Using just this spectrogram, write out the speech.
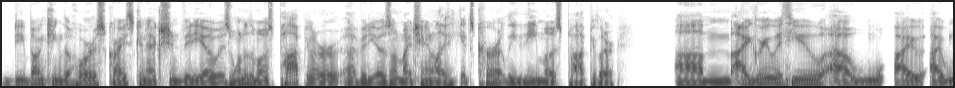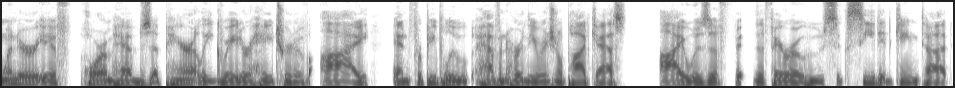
debunking the Horus Christ connection video is one of the most popular uh, videos on my channel. I think it's currently the most popular. Um, I agree with you. Uh, I I wonder if Horemheb's apparently greater hatred of Aye, and for people who haven't heard the original podcast, Aye was a the pharaoh who succeeded King Tut.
